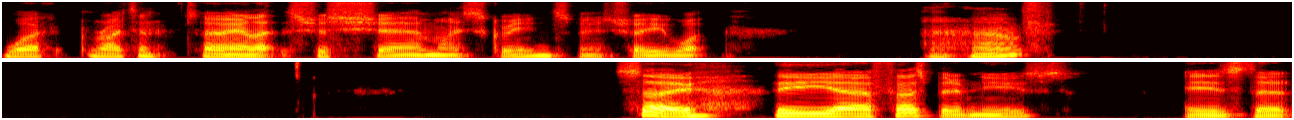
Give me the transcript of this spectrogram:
work writing. So yeah, let's just share my screen so I'll show you what I have. So the uh, first bit of news is that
